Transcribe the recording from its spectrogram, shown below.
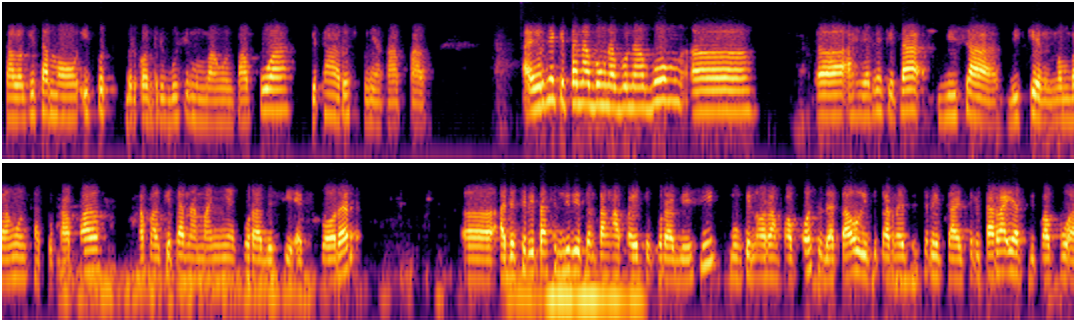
kalau kita mau ikut berkontribusi membangun Papua, kita harus punya kapal. Akhirnya kita nabung-nabung-nabung, uh, uh, akhirnya kita bisa bikin membangun satu kapal. Kapal kita namanya Kurabesi Explorer. Uh, ada cerita sendiri tentang apa itu Kurabesi. Mungkin orang Papua sudah tahu itu karena itu cerita cerita rakyat di Papua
